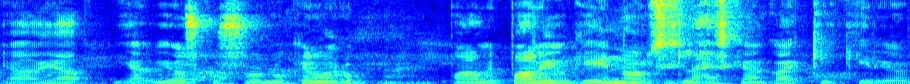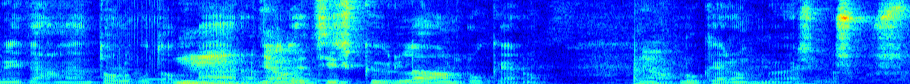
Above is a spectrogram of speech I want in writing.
Ja, ja, ja joskus on lukenut aika pal- paljonkin, en ole siis läheskään kaikki kirjoja, niitä on ihan tolkuton Mm, määrä, joo. mutta siis kyllä on lukenut, Joo. lukenut myös joskus.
